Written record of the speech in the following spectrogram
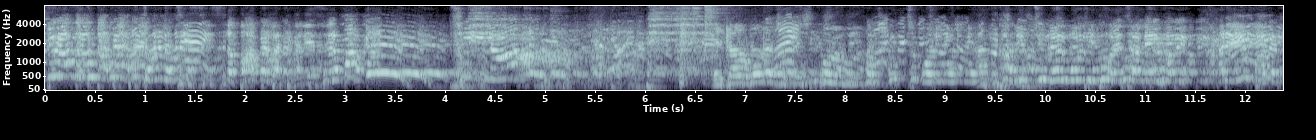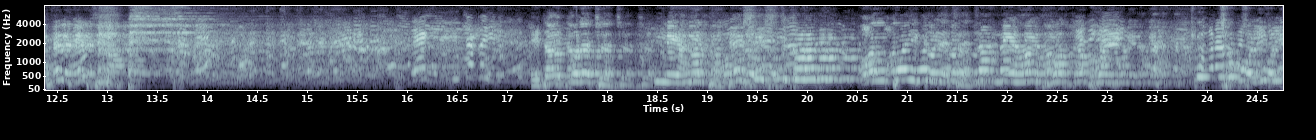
তুই তো দুটো বেটা জন্মেছিস তো বাপের বাড়ি থেকে এসেছিল মা ছিনা এটা বলেছে বেশি বলনি। খালি চুলের মুঠি ধরেছেন এইভাবে আরে এইভাবে ফেলে দিয়েছিলাম। এটাও করেছে? নেহার বেশি করনি? অল্পই করেছে। না নেহার ভদ্র কিচ্ছু বলিনি।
